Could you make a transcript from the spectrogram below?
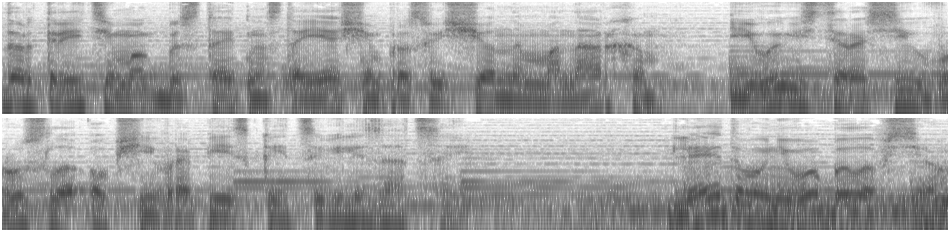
Федор III мог бы стать настоящим просвещенным монархом и вывести Россию в русло общеевропейской цивилизации. Для этого у него было все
